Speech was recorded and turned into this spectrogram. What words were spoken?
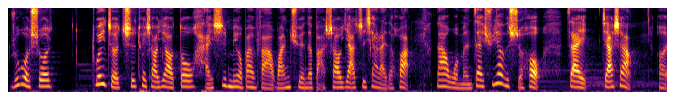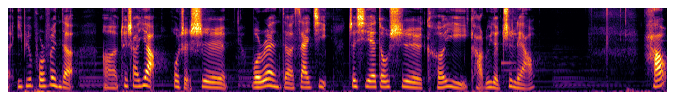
如果说规则吃退烧药都还是没有办法完全的把烧压制下来的话，那我们在需要的时候再加上呃 ibuprofen 的呃退烧药或者是 v o r e n 的塞剂，这些都是可以考虑的治疗。好，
